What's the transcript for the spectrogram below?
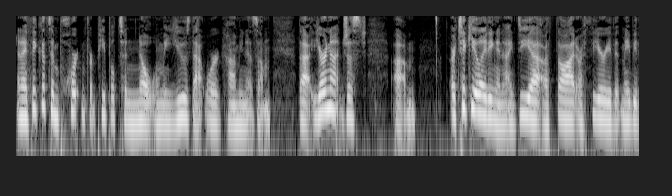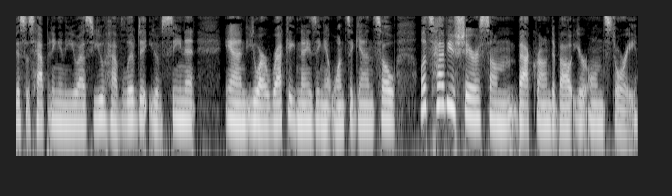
And I think it's important for people to note when we use that word communism that you're not just um, articulating an idea, a thought, or theory that maybe this is happening in the U.S. You have lived it, you have seen it, and you are recognizing it once again. So let's have you share some background about your own story.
